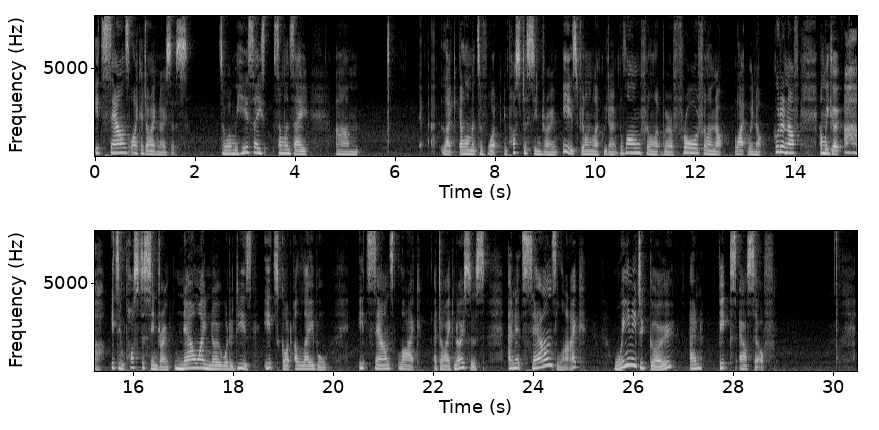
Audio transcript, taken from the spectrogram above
It sounds like a diagnosis. So when we hear say someone say, um, like elements of what imposter syndrome is, feeling like we don't belong, feeling like we're a fraud, feeling not like we're not good enough, and we go, ah, it's imposter syndrome. Now I know what it is. It's got a label. It sounds like a diagnosis, and it sounds like we need to go and fix ourselves.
